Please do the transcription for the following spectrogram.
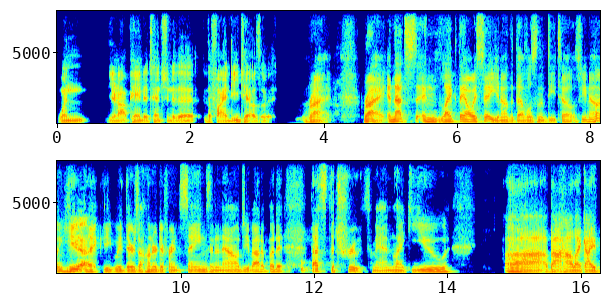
when you're not paying attention to the the fine details of it right right and that's and like they always say you know the devil's in the details you know you yeah. like you, there's a hundred different sayings and analogy about it but it that's the truth man like you uh about how like i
